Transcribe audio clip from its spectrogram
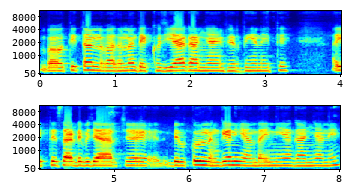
ਬਹੁਤ ਹੀ ਧੰਨਵਾਦ, ਉਹਨਾਂ ਦੇਖੋ ਜੀ ਆ ਗਾਈਆਂ ਐ ਫਿਰਦੀਆਂ ਨੇ ਇੱਥੇ। ਇੱਥੇ ਸਾਡੇ ਬਾਜ਼ਾਰ 'ਚ ਬਿਲਕੁਲ ਲੰਘਿਆ ਨਹੀਂ ਜਾਂਦਾ ਇੰਨੀਆਂ ਗਾਈਆਂ ਨੇ।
